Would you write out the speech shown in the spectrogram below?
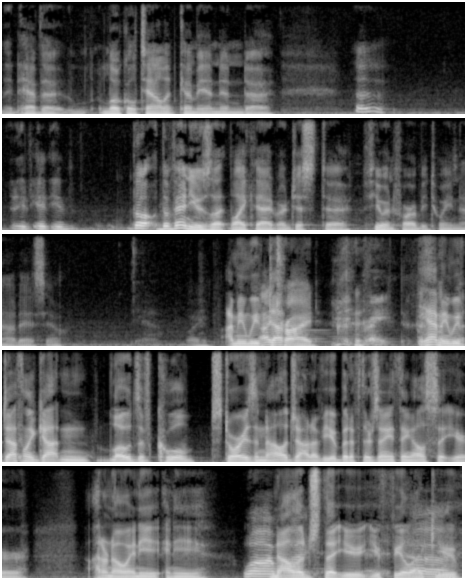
They'd have the local talent come in, and uh, uh, it, it, it, the the venues like that are just uh, few and far between nowadays. You know, I mean, we've I def- tried. You did great. Yeah, I mean, we've definitely gotten loads of cool stories and knowledge out of you. But if there's anything else that you're, I don't know, any any Well, knowledge I- that you you feel like Uh, you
